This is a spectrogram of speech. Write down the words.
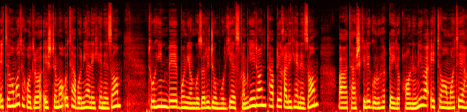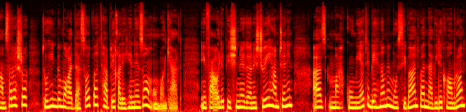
اتهامات خود را اجتماع و تبانی علیه نظام توهین به بنیانگذار جمهوری اسلامی ایران تبلیغ علیه نظام و تشکیل گروه غیرقانونی و اتهامات همسرش را توهین به مقدسات و تبلیغ علیه نظام عنوان کرد. این فعال پیشین دانشجویی همچنین از محکومیت بهنام موسیوند و نبیل کامران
